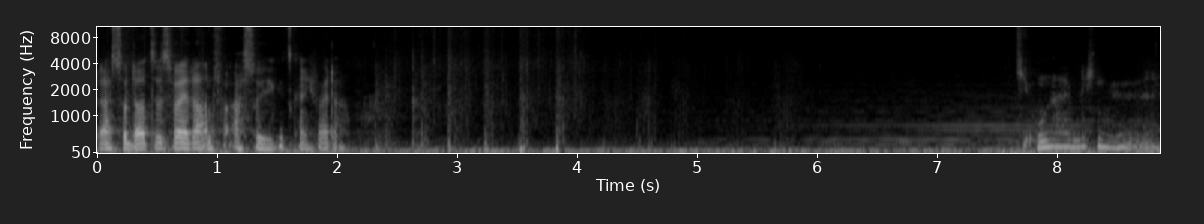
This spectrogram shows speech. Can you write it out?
Achso, das war ja der Anfang. Achso, hier geht's gar nicht weiter. Die unheimlichen Höhlen.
